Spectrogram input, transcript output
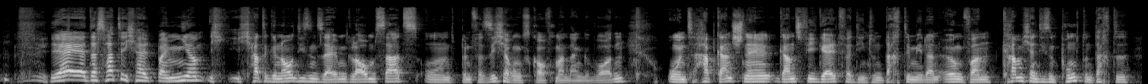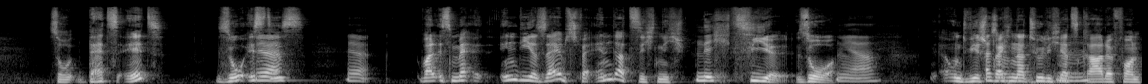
ja, ja, das hatte ich halt bei mir. Ich, ich hatte genau diesen selben Glaubenssatz und bin Versicherungskaufmann dann geworden und habe ganz schnell ganz viel Geld verdient und dachte mir dann irgendwann, kam ich an diesen Punkt und dachte, so, that's it? So ist ja. es? Ja. Weil es in dir selbst verändert sich nicht Nichts. viel. So. Ja. Und wir sprechen also, natürlich jetzt mhm. gerade von,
